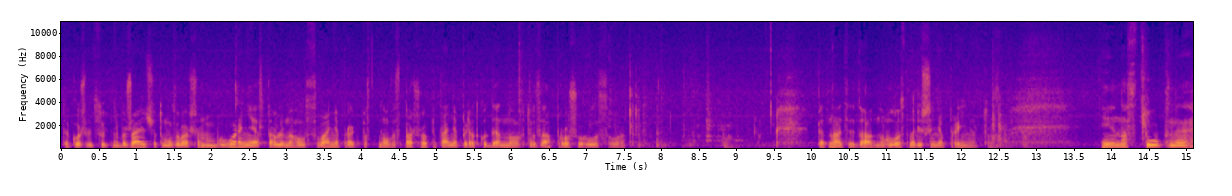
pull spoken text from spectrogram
Також відсутні бажаючі, тому завершуємо обговорення. Я ставлю на голосування проект постанови з першого питання порядку денного. Хто за, прошу голосувати. 15 за, одноголосно рішення прийнято. І наступне,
